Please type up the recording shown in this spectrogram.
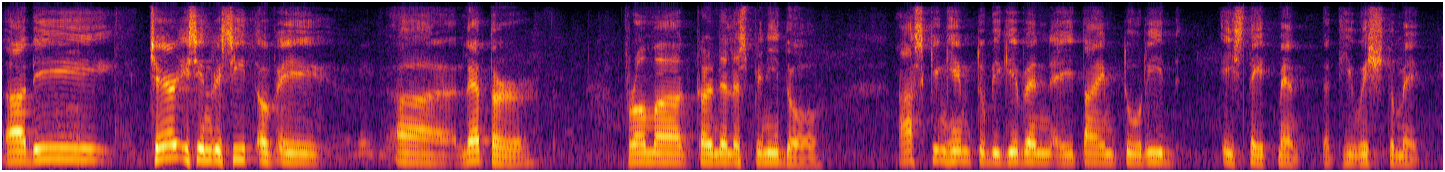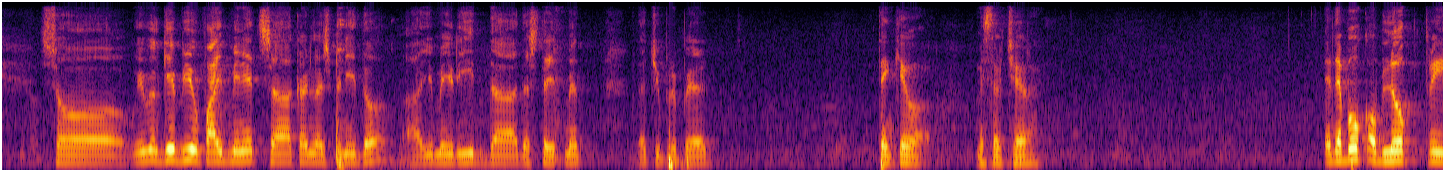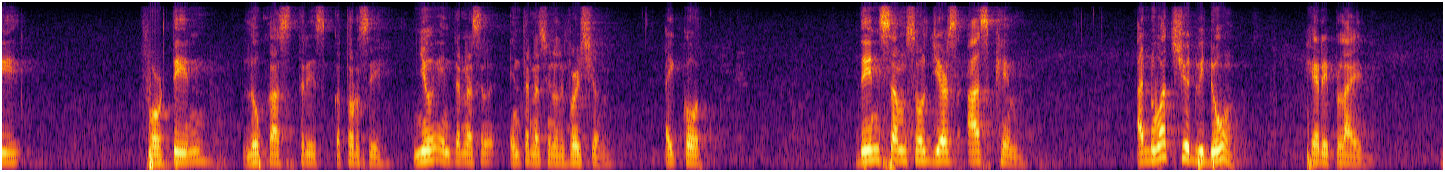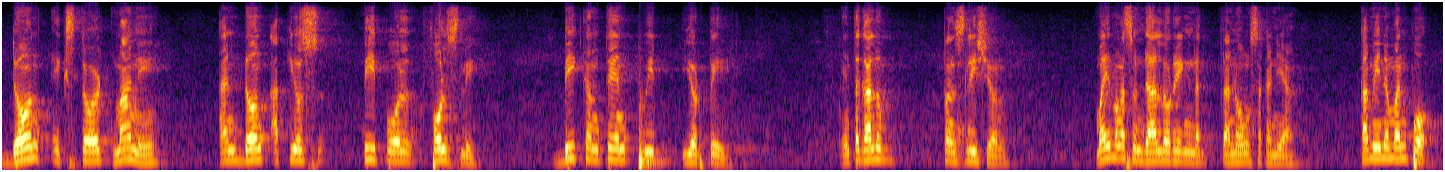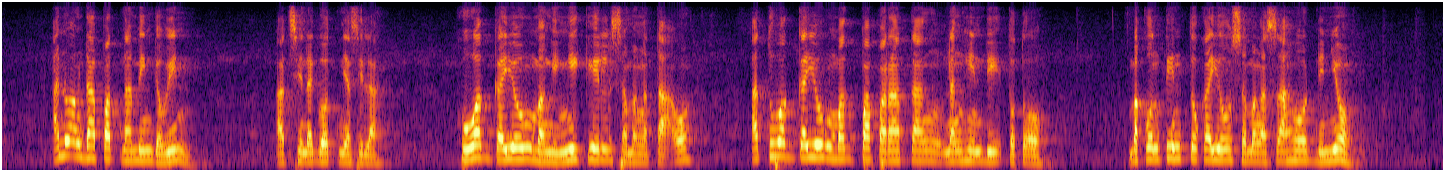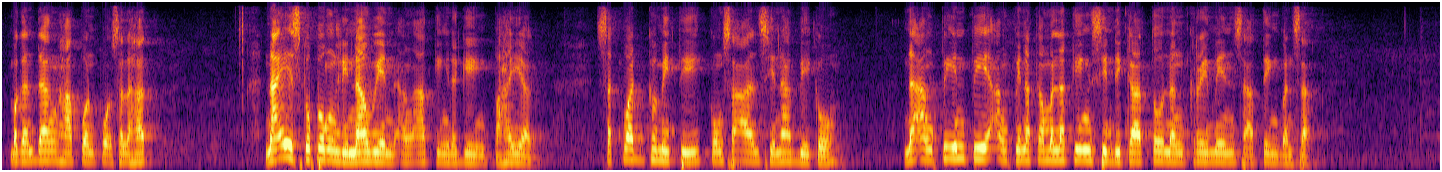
Uh, the chair is in receipt of a uh, letter from uh, Colonel Espinido asking him to be given a time to read a statement that he wished to make. So we will give you five minutes, uh, Colonel Espinido. Uh, you may read uh, the statement that you prepared. Thank you, Mr. Chair. In the book of Luke 3:14, Lucas 3:14, New International International Version, I quote, Then some soldiers asked him, "And what should we do?" He replied, "Don't extort money and don't accuse people falsely. Be content with your pay." In Tagalog translation, may mga sundalo ring nagtanong sa kanya, kami naman po, ano ang dapat naming gawin? At sinagot niya sila, huwag kayong mangingikil sa mga tao at huwag kayong magpaparatang ng hindi totoo. Makontinto kayo sa mga sahod ninyo. Magandang hapon po sa lahat. Nais ko pong linawin ang aking naging pahayag sa Quad Committee kung saan sinabi ko na ang PNP ang pinakamalaking sindikato ng krimen sa ating bansa.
